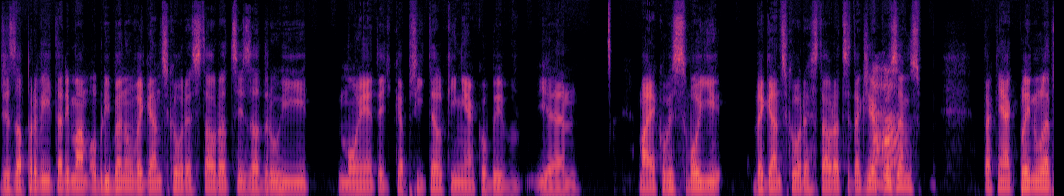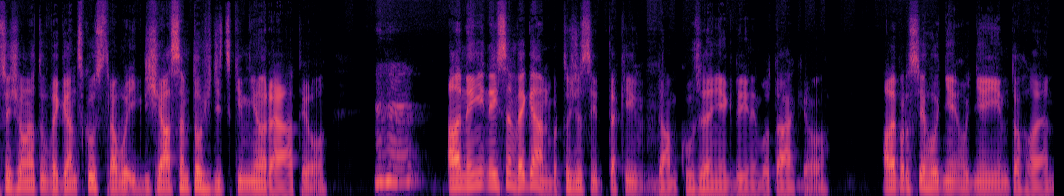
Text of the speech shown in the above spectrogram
že za prvý tady mám oblíbenou veganskou restauraci, za druhý moje teďka přítelkyně jakoby je, má jakoby svoji veganskou restauraci, takže jako Aha. jako jsem tak nějak plynule přešel na tu veganskou stravu, i když já jsem to vždycky měl rád, jo. Mm-hmm. Ale nej, nejsem vegan, protože si taky dám kuře někdy, nebo tak, jo. Ale prostě hodně, hodně jim tohle.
